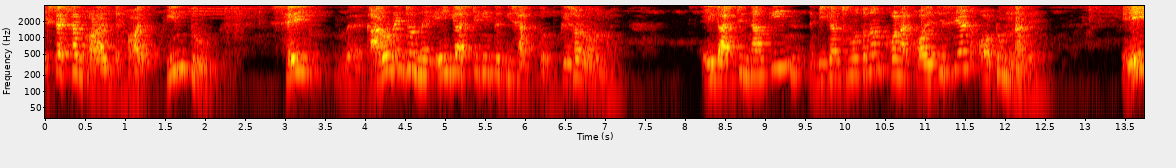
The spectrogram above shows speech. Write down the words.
এক্সট্রাকশন করা হয়, কিন্তু সেই কারণের জন্য এই গাছটি কিন্তু বিষাক্ত, কেশর মতো নয়। এই গাছটির নাম কি? বিজ্ঞানসম্মত নাম কনা কলচিসিয়ান অটুমনালে। এই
